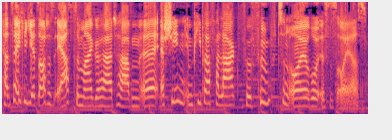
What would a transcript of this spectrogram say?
tatsächlich jetzt auch das erste Mal gehört haben. Äh, erschienen im Piper Verlag für 15 Euro ist es euers.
